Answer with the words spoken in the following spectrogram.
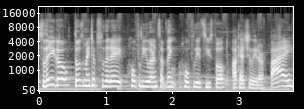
So there you go. Those are my tips for the day. Hopefully you learned something. Hopefully it's useful. I'll catch you later. Bye.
